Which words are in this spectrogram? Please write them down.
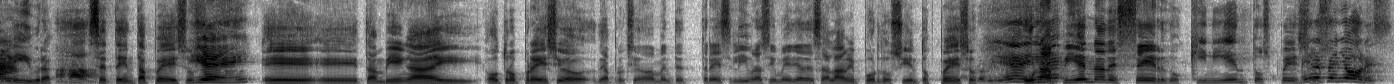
salami. libra, Ajá. 70 pesos. Bien. Eh, eh, también hay otro precio de aproximadamente 3 libras y media de salami por 200 pesos. Pero bien, Una ¿eh? pierna de cerdo, 500 pesos. Miren, señores,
